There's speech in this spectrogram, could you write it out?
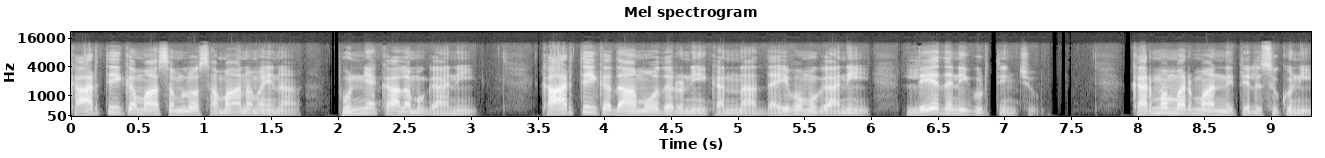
కార్తీకమాసంలో సమానమైన పుణ్యకాలముగాని కార్తీక దామోదరుని కన్నా దైవముగాని లేదని గుర్తించు. కర్మమర్మాన్ని తెలుసుకుని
